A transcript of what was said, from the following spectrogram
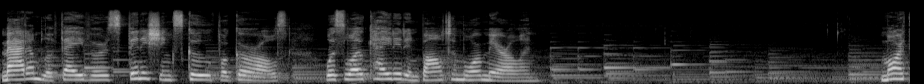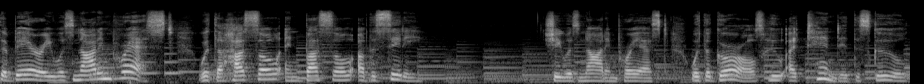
Madame Lefever's finishing school for girls was located in Baltimore, Maryland. Martha Berry was not impressed with the hustle and bustle of the city. She was not impressed with the girls who attended the school.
